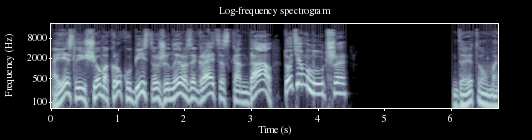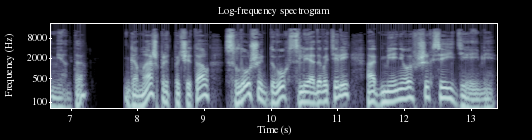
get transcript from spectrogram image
А если еще вокруг убийства жены разыграется скандал, то тем лучше. До этого момента Гамаш предпочитал слушать двух следователей, обменивавшихся идеями.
